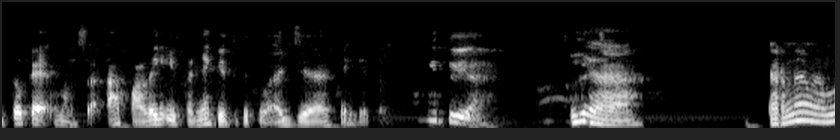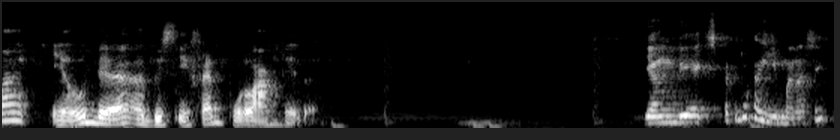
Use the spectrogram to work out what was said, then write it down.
itu kayak masa ah paling eventnya gitu-gitu aja kayak gitu Gitu ya. Iya, karena memang ya udah habis event pulang gitu. Yang di expect tuh kayak gimana sih?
